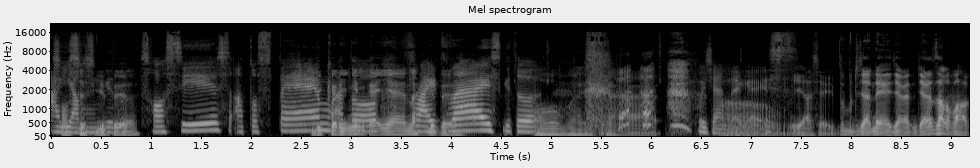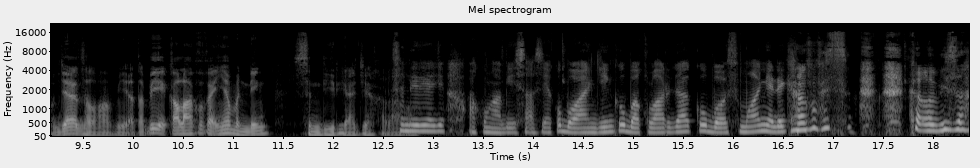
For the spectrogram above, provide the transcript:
ayam Sosis gitu, gitu ya. sosis atau spam Dikeringin atau kayaknya enak fried gitu ya. rice gitu Oh my god. bercanda Um, guys Iya sih, itu bercanda ya. Jangan jangan salah paham, jangan salah paham. Ya, tapi kalau aku kayaknya mending sendiri aja kalau. sendiri aja aku nggak bisa sih aku bawa anjingku bawa keluargaku bawa semuanya deh kalau bisa kalau bisa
